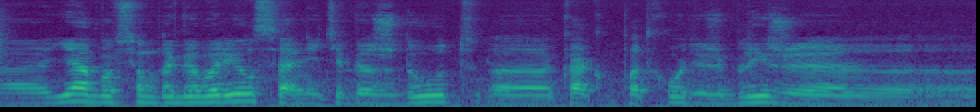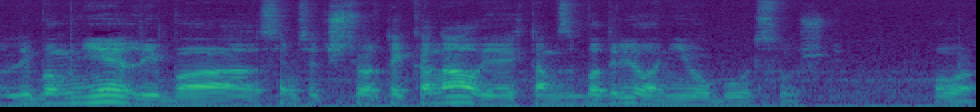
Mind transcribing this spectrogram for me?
Э, Я обо всем договорился, они тебя ждут. Э, Как подходишь ближе, либо мне, либо 74 канал, я их там взбодрил, они его будут слушать. Over.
